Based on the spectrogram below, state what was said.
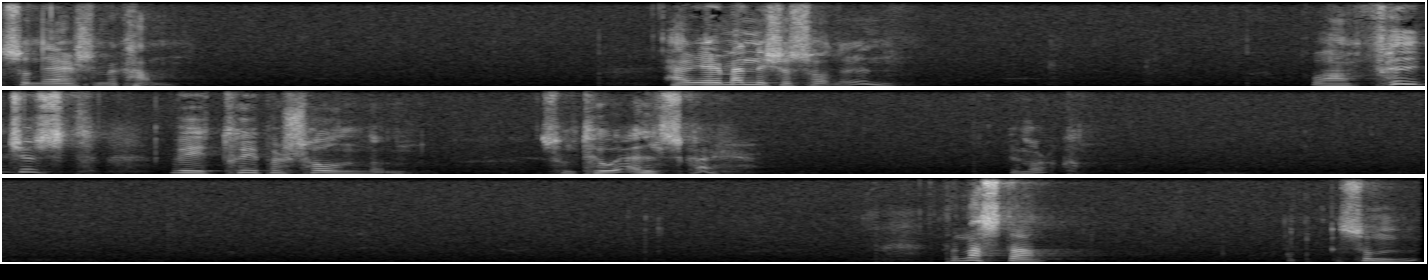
så nær som jeg kan. Her er menneskesåneren. Og han fylltjest vi to personen som to elskar i morgen. Det neste som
